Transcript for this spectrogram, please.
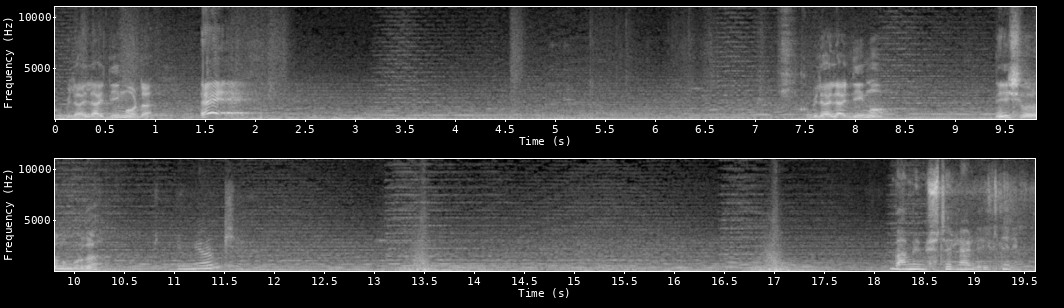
Kubilaylay değil mi orada? Hey! Kubilaylay değil mi o? Ne işi var onun burada? Bilmiyorum ki. Ben bir müşterilerle ilgileneyim.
